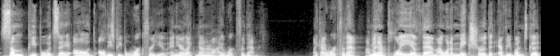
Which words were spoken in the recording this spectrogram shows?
some people would say, oh, all these people work for you. And you're like, no, no, no, I work for them. Like I work for them. I'm yeah. an employee of them. I want to make sure that everyone's good.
